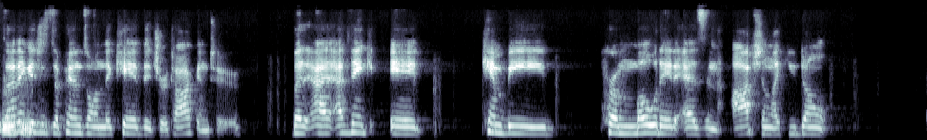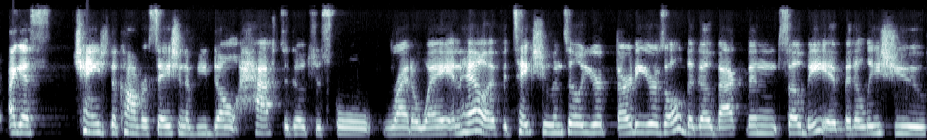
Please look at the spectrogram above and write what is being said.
So I think it mm-hmm. just depends on the kid that you're talking to. But I, I think it can be promoted as an option. Like you don't, I guess, change the conversation if you don't have to go to school right away. And hell, if it takes you until you're 30 years old to go back, then so be it. But at least you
